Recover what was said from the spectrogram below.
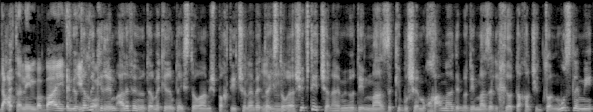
דעתנים בבית, הם יותר ייקחו? מכירים, א', הם יותר מכירים את ההיסטוריה המשפחתית שלהם ואת ההיסטוריה השבטית שלהם. הם יודעים מה זה כיבושי מוחמד, הם יודעים מה זה לחיות תחת שלטון מוסלמי,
